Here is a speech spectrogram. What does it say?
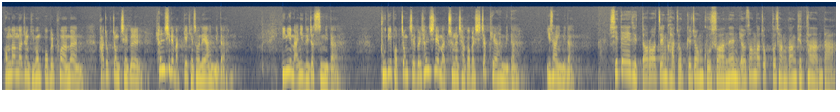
건강가정기본법을 포함한 가족정책을 현실에 맞게 개선해야 합니다. 이미 많이 늦었습니다. 부디 법정책을 현실에 맞추는 작업을 시작해야 합니다. 이상입니다. 시대에 뒤떨어진 가족규정 고수하는 여성가족부 장관 규탄한다.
